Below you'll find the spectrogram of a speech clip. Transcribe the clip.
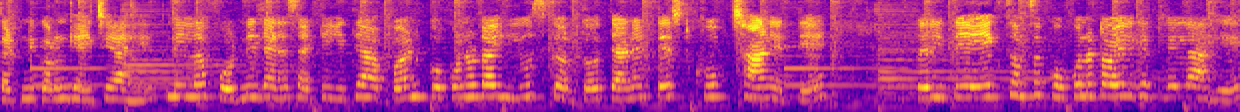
चटणी करून घ्यायची आहे. चटणीला फोडणी देण्यासाठी इथे आपण कोकोनट ऑइल यूज करतो. त्याने टेस्ट खूप छान येते. तर इथे एक चमचा कोकोनट ऑइल घेतलेला आहे.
